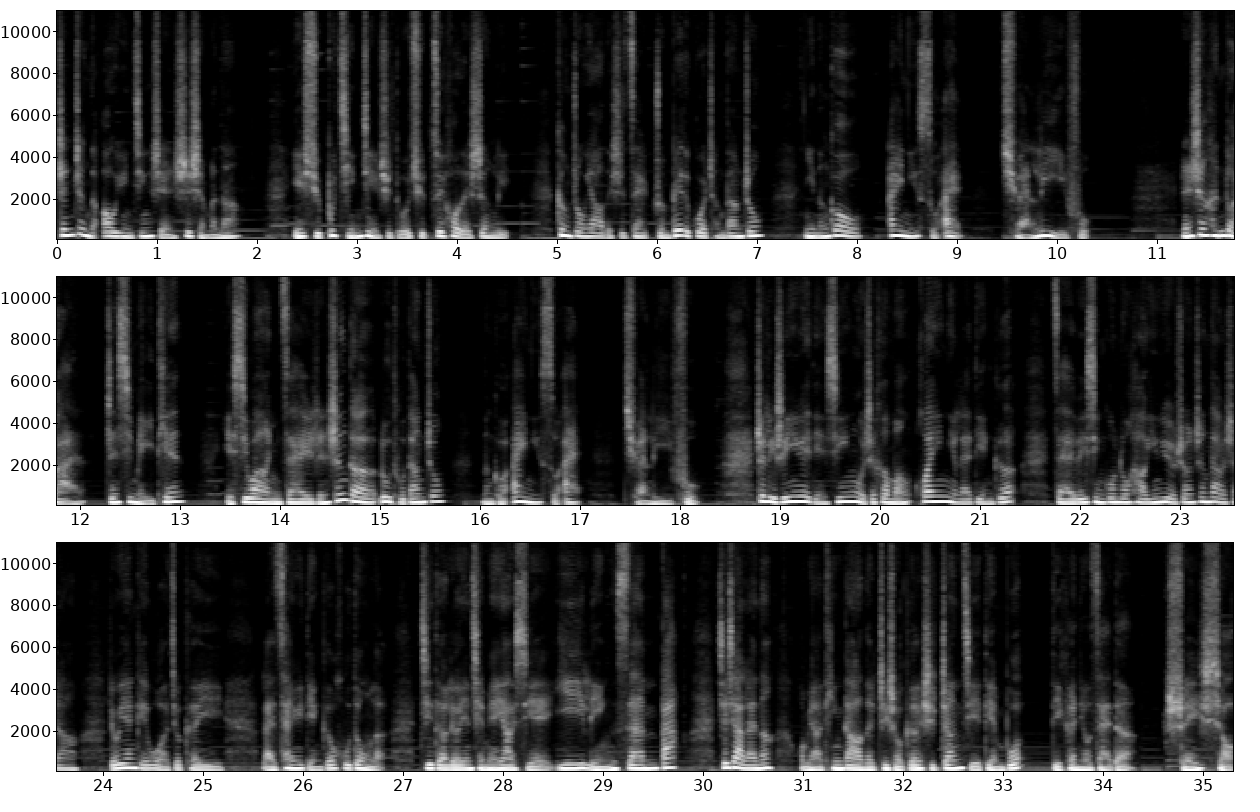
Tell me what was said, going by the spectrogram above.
真正的奥运精神是什么呢？也许不仅仅是夺取最后的胜利，更重要的是在准备的过程当中，你能够爱你所爱，全力以赴。人生很短，珍惜每一天。也希望你在人生的路途当中能够爱你所爱，全力以赴。这里是音乐点心，我是贺萌，欢迎你来点歌，在微信公众号“音乐双声道”上留言给我，就可以来参与点歌互动了。记得留言前面要写一零三八。接下来呢，我们要听到的这首歌是张杰点播迪克牛仔的《水手》。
